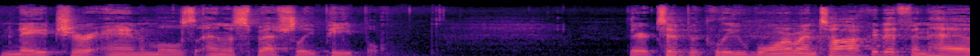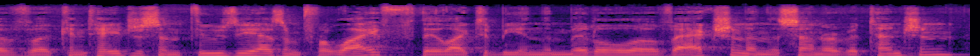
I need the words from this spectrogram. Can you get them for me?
nature, animals, and especially people. They're typically warm and talkative and have a contagious enthusiasm for life. They like to be in the middle of action and the center of attention.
